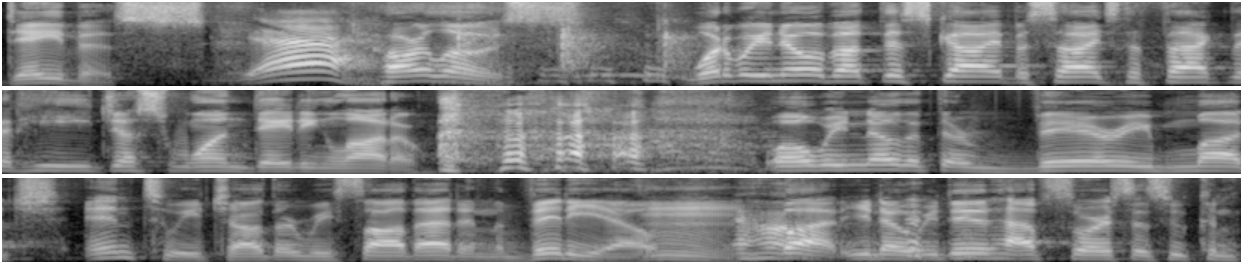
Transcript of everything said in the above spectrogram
Davis. Yeah. Carlos, what do we know about this guy besides the fact that he just won dating lotto? Well, we know that they're very much into each other. We saw that in the video. But, you know, we did have sources who confirmed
